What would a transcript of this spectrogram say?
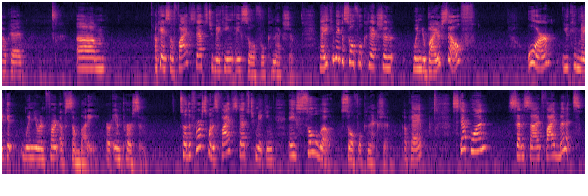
Okay. Um, okay, so five steps to making a soulful connection. Now, you can make a soulful connection when you're by yourself, or you can make it when you're in front of somebody or in person. So, the first one is five steps to making a solo soulful connection. Okay? Step one set aside five minutes.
